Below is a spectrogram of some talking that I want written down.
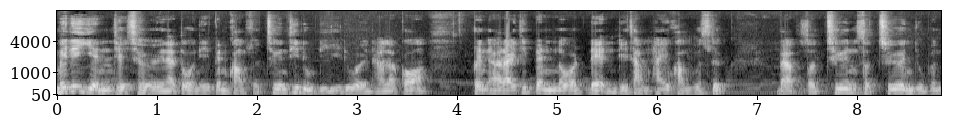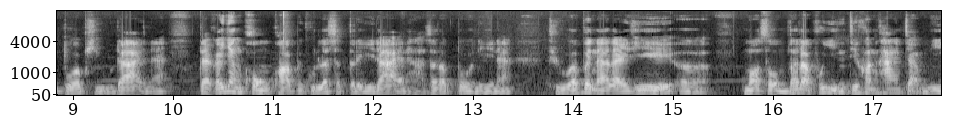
ไม่ได้เย็นเฉยๆนะตัวนี้เป็นความสดชื่นที่ดูดีด้วยนะ แล้วก็ เป็นอะไรที่เป็นโน้ตเด่นที่ทำให้ความรู้สึกแบบสดชื่น สดชื่นอยู่บนตัวผิวได้นะ แต่ก็ยังคงความเป็นกุลสตรีได้นะคะสำหรับตัวนี้นะ ถือว่าเป็นอะไรที่เออเหมาะสมสำหรับผู้หญิงที่ค่อนข้างจะมี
